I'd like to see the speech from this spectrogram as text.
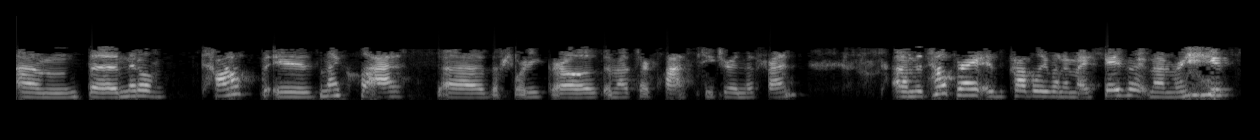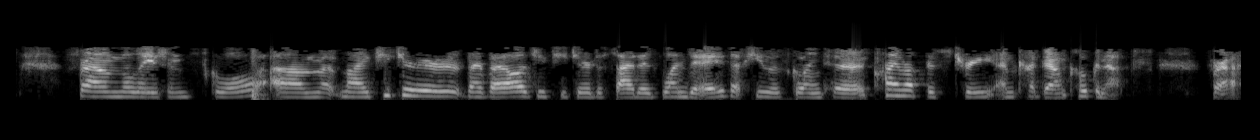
Um, the middle top is my class, uh, the 40 girls, and that's our class teacher in the front. Um, the top right is probably one of my favorite memories from Malaysian school. Um, my teacher, my biology teacher, decided one day that he was going to climb up this tree and cut down coconuts for us.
